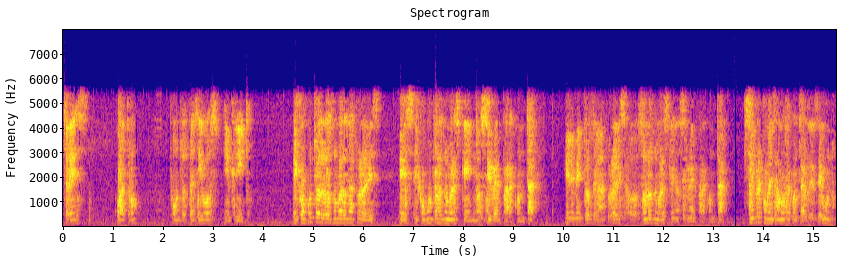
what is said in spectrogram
3, 4, puntos suspensivos, infinito. El conjunto de los números naturales es el conjunto de los números que nos sirven para contar. Elementos de la naturaleza, son los números que nos sirven para contar siempre comenzamos a contar desde 1.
